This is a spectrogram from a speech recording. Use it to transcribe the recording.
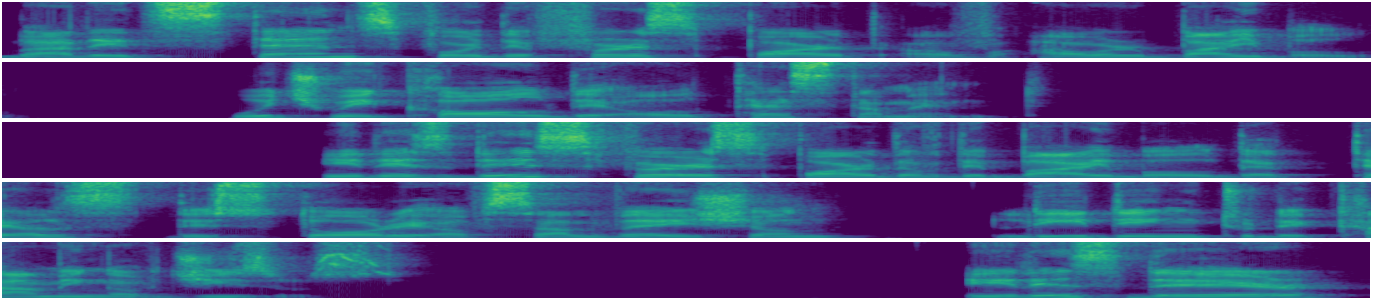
but it stands for the first part of our Bible, which we call the Old Testament. It is this first part of the Bible that tells the story of salvation leading to the coming of Jesus. It is there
